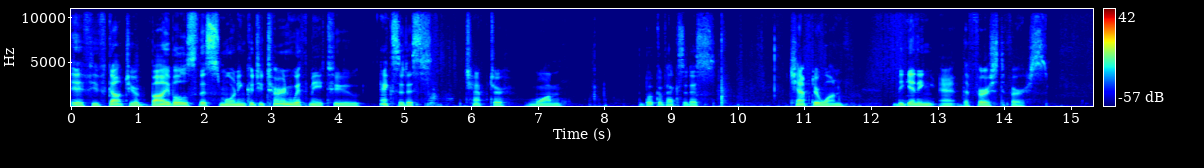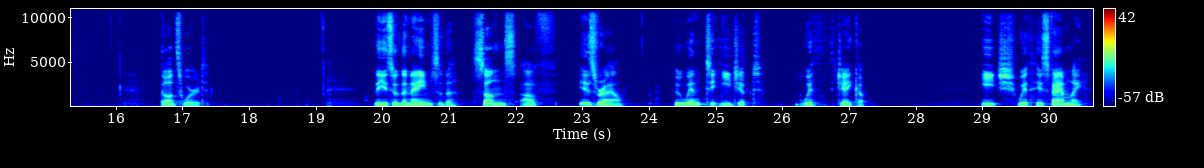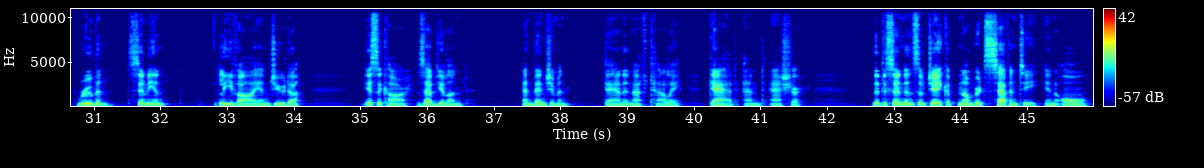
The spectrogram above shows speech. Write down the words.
If you've got your Bibles this morning, could you turn with me to Exodus chapter 1? The book of Exodus, chapter 1, beginning at the first verse. God's Word. These are the names of the sons of Israel who went to Egypt with Jacob each with his family Reuben, Simeon, Levi, and Judah, Issachar, Zebulun, and Benjamin, Dan and Naphtali, Gad, and Asher. The descendants of Jacob numbered seventy in all.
